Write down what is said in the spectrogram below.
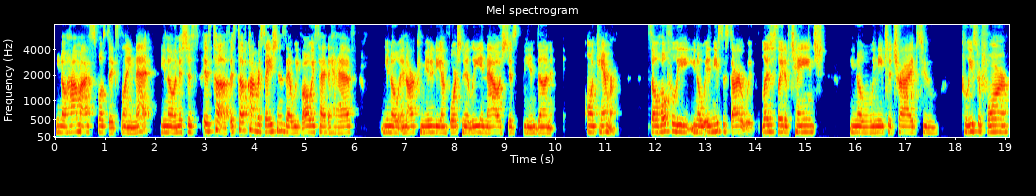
You know, how am I supposed to explain that? You know, and it's just it's tough. It's tough conversations that we've always had to have, you know, in our community, unfortunately, and now it's just being done on camera. So hopefully, you know, it needs to start with legislative change. You know, we need to try to police reform.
